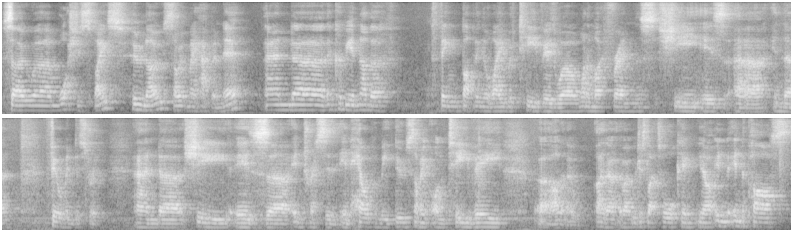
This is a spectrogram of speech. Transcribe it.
So um, watch this space. Who knows? So it may happen there, and uh, there could be another thing bubbling away with TV as well. One of my friends, she is uh, in the film industry, and uh, she is uh, interested in helping me do something on TV. Uh, I don't know. I don't know. We're just like talking. You know, in in the past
